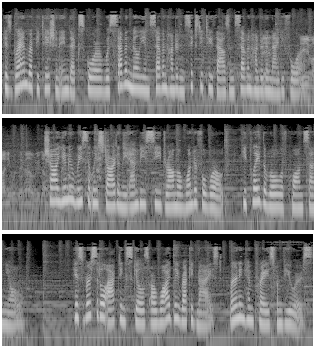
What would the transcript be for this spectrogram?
His brand reputation index score was 7,762,794. Cha Eun-woo recently starred in the MBC drama Wonderful World. He played the role of Kwon Sun-yeol. His versatile acting skills are widely recognized, earning him praise from viewers.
